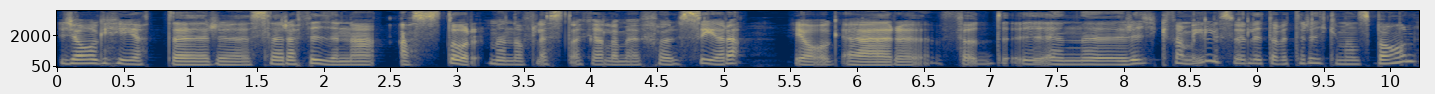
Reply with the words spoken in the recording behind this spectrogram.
Jag heter Serafina Astor, men de flesta kallar mig för Sera. Jag är född i en rik familj, så jag är lite av ett rikemansbarn.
